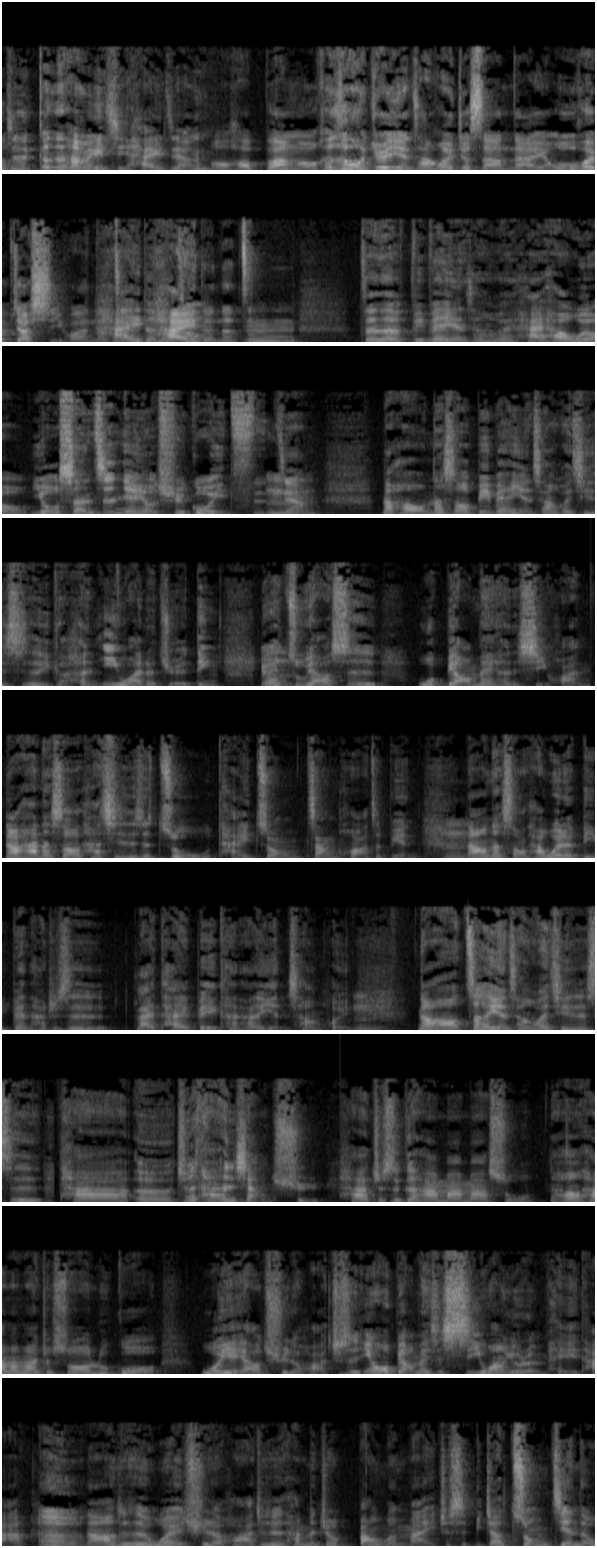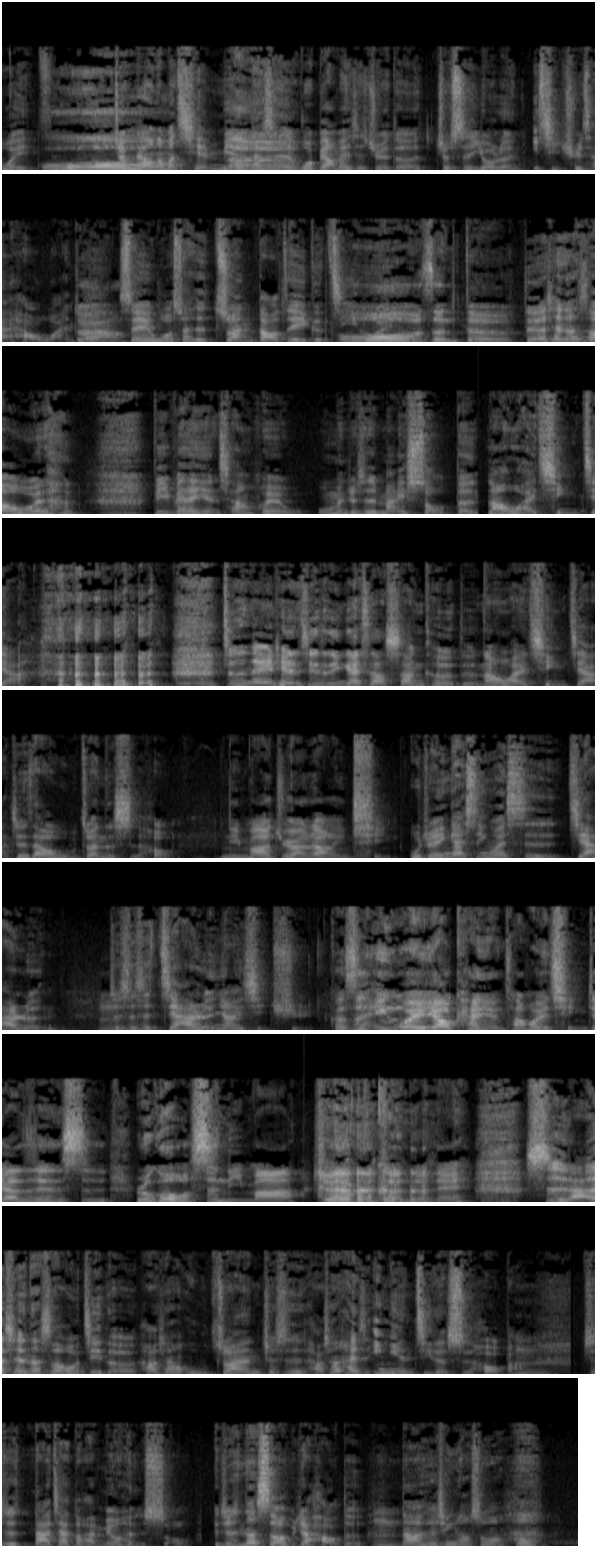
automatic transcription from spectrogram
就是跟着他们一起嗨这样。哦，好棒哦！可是我觉得演唱会就是要那样，我会比较喜欢嗨的那种嗨的那种。嗯，真的 BigBang 演唱会还好，我有有生之年有去过一次这样。然后那时候 B Ban 演唱会其实是一个很意外的决定，因为主要是我表妹很喜欢，然后她那时候她其实是住台中彰化这边，然后那时候她为了 B Ban，她就是来台北看她的演唱会，然后这个演唱会其实是她呃，就是她很想去，她就是跟她妈妈说，然后她妈妈就说如果。我也要去的话，就是因为我表妹是希望有人陪她，嗯，然后就是我也去的话，就是他们就帮我们买，就是比较中间的位置，哦，就没有那么前面。但是我表妹是觉得，就是有人一起去才好玩，对啊，所以我算是赚到这一个机会，哦，真的，对，而且那时候我为了 B 贝的演唱会，我们就是买手灯，然后我还请假，就是那一天其实应该是要上课的，然后我还请假，就是在我五专的时候。你妈居然让你请，我觉得应该是因为是家人，就是是家人要一起去。可是因为要看演唱会请假这件事，如果我是你妈，绝对不可能呢。是啦，而且那时候我记得好像五专就是好像还是一年级的时候吧，就是大家都还没有很熟，也就是那时候比较好的，然后就听到说哈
